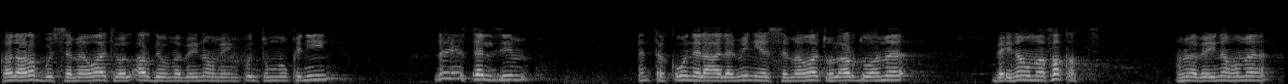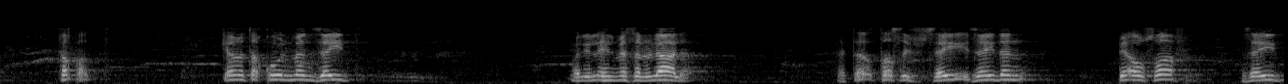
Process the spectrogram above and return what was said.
قال رب السماوات والأرض وما بينهم إن كنتم موقنين. لا يستلزم أن تكون العالمين هي السماوات والأرض وما بينهما فقط وما بينهما فقط. كما تقول من زيد ولله المثل الأعلى. فتصف زيدا بأوصاف. زيد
